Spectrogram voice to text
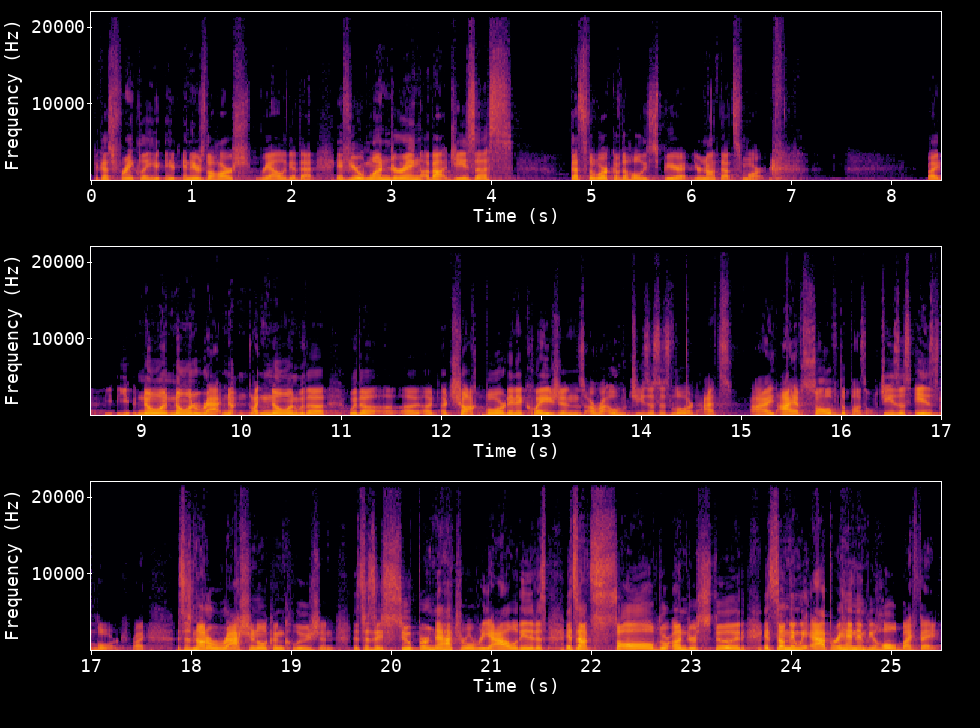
Because frankly, and here's the harsh reality of that if you're wondering about Jesus, that's the work of the Holy Spirit. You're not that smart. right? You, no one, no one, no, like no one with a with a, a, a chalkboard and equations are right. Oh, Jesus is Lord. That's I, I have solved the puzzle. Jesus is Lord. Right? This is not a rational conclusion. This is a supernatural reality that is. It's not solved or understood. It's something we apprehend and behold by faith.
